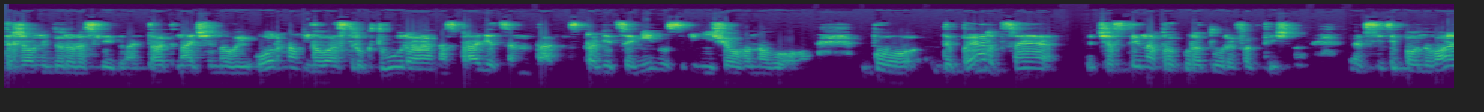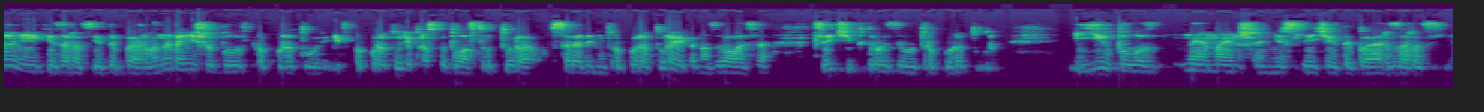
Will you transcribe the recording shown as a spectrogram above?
державне бюро розслідувань, так наче новий орган, нова структура. Насправді це не так. Насправді це мінус і нічого нового. Бо ДБР це. Частина прокуратури, фактично, всі ці повноваження, які зараз є ДБР, вони раніше були в прокуратурі, і в прокуратурі просто була структура всередині прокуратури, яка називалася слідчі підрозділи прокуратури їх було не менше ніж слідчих ДБР зараз є.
